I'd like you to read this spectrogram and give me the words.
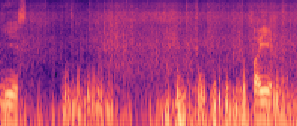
є. Поїхали.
